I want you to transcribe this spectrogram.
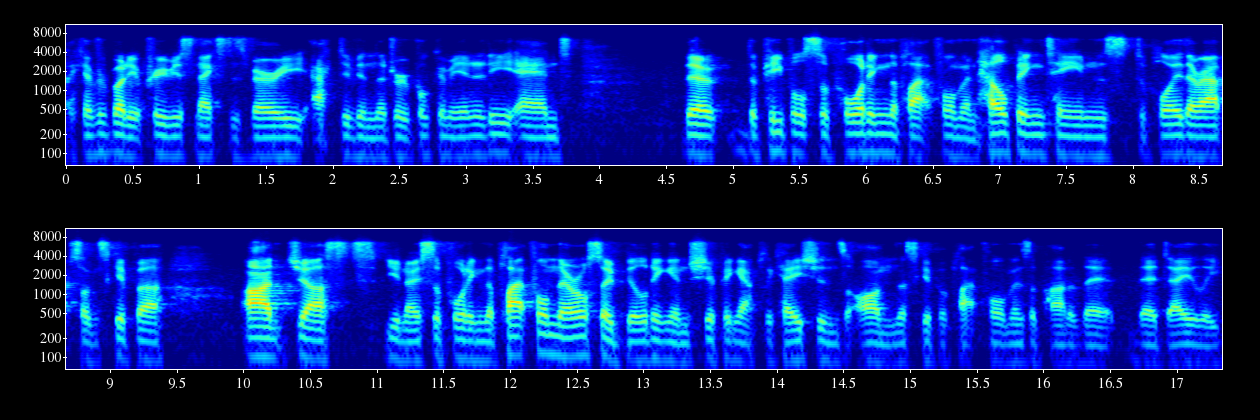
like everybody at PreviousNext is very active in the Drupal community and the, the people supporting the platform and helping teams deploy their apps on Skpr aren't just you know supporting the platform they're also building and shipping applications on the Skpr platform as a part of their their daily.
